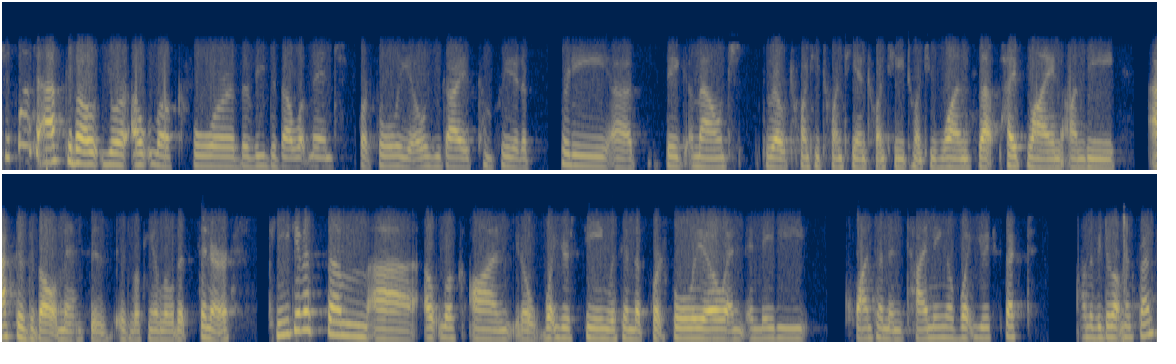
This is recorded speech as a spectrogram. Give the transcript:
Just wanted to ask about your outlook for the redevelopment portfolio. You guys completed a pretty uh, big amount throughout 2020 and 2021, so that pipeline on the active developments is looking a little bit thinner. Can you give us some uh, outlook on, you know, what you're seeing within the portfolio and maybe quantum and timing of what you expect on the redevelopment front?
